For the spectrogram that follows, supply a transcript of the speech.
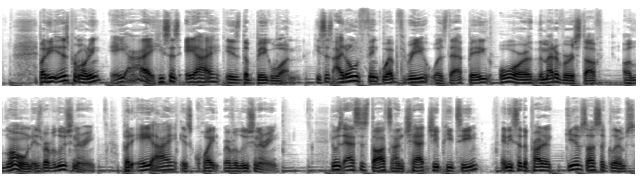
but he is promoting AI. He says AI is the big one. He says, I don't think Web3 was that big or the metaverse stuff alone is revolutionary, but AI is quite revolutionary. He was asked his thoughts on ChatGPT, and he said the project gives us a glimpse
